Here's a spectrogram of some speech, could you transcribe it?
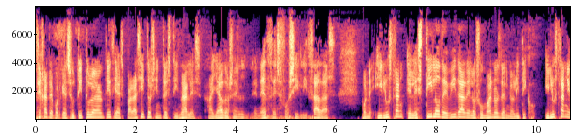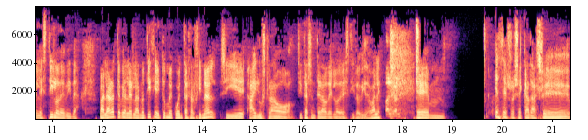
fíjate, porque el subtítulo de la noticia es Parásitos intestinales hallados en, en heces fosilizadas. Pone, ilustran el estilo de vida de los humanos del neolítico. Ilustran el estilo de vida. Vale, ahora te voy a leer la noticia y tú me cuentas al final si ha ilustrado, si te has enterado de lo del estilo de vida, ¿vale? Vale, vale. Eh, heces resecadas eh,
